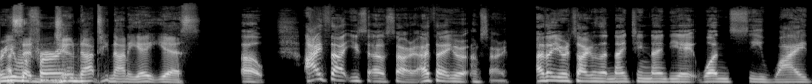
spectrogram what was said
I you said referring? June 1998. Yes. Oh, I thought you said. Oh, sorry. I thought you were. I'm sorry. I thought you were talking about the 1998 1C wide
